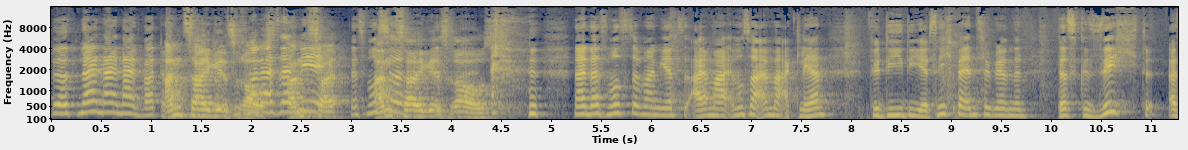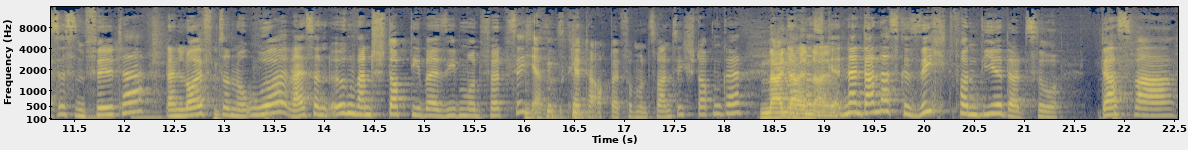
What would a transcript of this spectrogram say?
Das, nein, nein, nein, warte. Anzeige ist raus. nee, Anzei musste- Anzeige ist raus. Nein, das musste man jetzt einmal, muss man einmal erklären. Für die, die jetzt nicht bei Instagram sind, das Gesicht, es ist ein Filter, dann läuft so eine Uhr, weißt du, und irgendwann stoppt die bei 47, also es hätte auch bei 25 stoppen können. Nein, nein, das, nein. Nein, dann das Gesicht von dir dazu. Das war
